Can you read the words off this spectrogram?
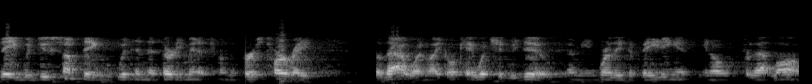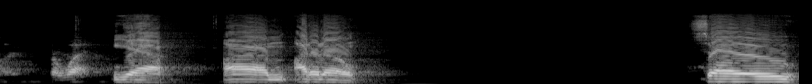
they would do something within the 30 minutes from the first heart rate of that one. Like, okay, what should we do? I mean, were they debating it, you know, for that long or or what? Yeah, um, I don't know. So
